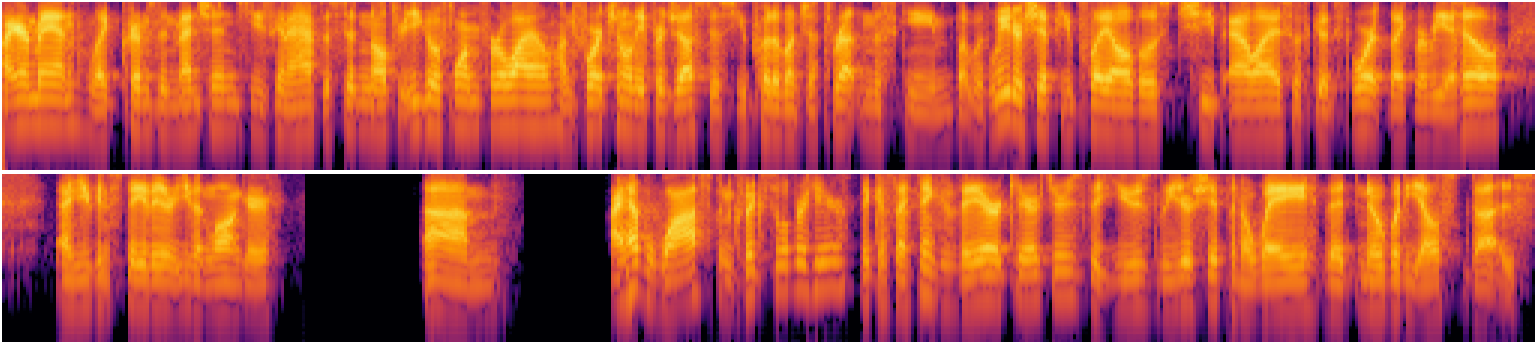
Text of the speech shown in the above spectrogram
Iron Man, like Crimson mentioned, he's going to have to sit in alter ego form for a while. Unfortunately for Justice, you put a bunch of threat in the scheme, but with leadership, you play all those cheap allies with good thwart like Maria Hill, and you can stay there even longer. Um, I have Wasp and Quicksilver here because I think they are characters that use leadership in a way that nobody else does.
